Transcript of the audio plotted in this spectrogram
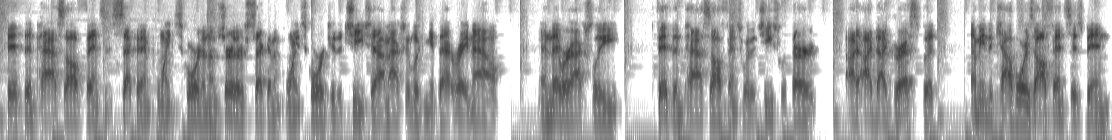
fifth in pass offense, and second in points scored. And I'm sure they're second in points scored to the Chiefs. Yeah, I'm actually looking at that right now. And they were actually fifth in pass offense, where the Chiefs were third. I, I digress, but I mean, the Cowboys' offense has been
